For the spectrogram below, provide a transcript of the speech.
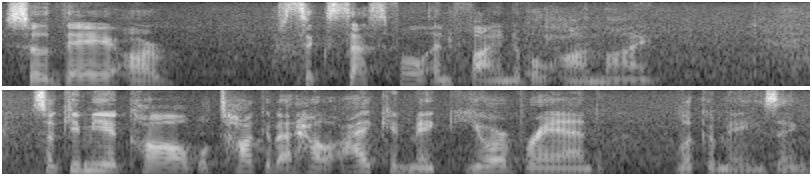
so they are successful and findable online. So give me a call. We'll talk about how I can make your brand look amazing.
